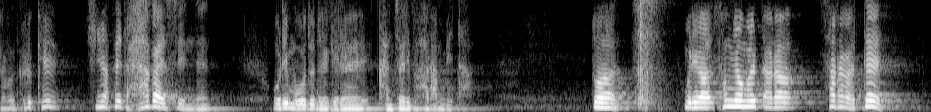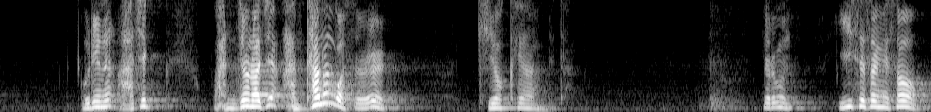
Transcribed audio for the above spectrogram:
여러분 그렇게 주님 앞에 나아갈 수 있는 우리 모두 되기를 간절히 바랍니다. 또한 우리가 성령을 따라 살아갈 때 우리는 아직 완전하지 않다는 것을 기억해야 합니다. 여러분 이 세상에서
